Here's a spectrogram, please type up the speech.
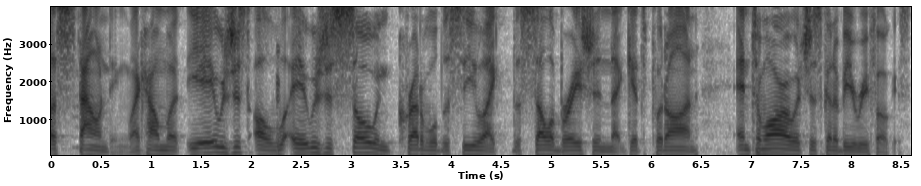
astounding like how much it was just a it was just so incredible to see like the celebration that gets put on and tomorrow it's just going to be refocus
